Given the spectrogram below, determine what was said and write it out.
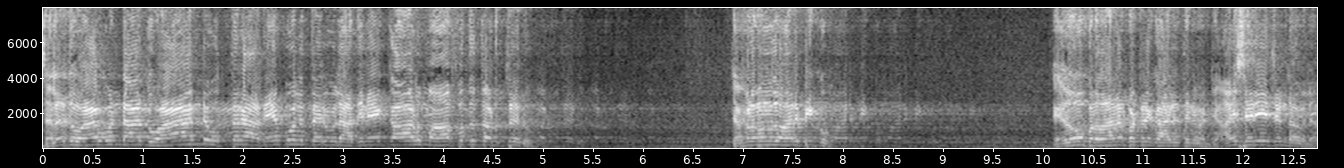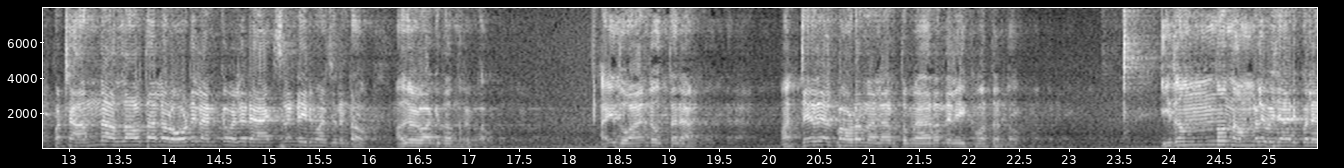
ചില ദ്വാ കൊണ്ട് ആ ദ്വാന്റെ ഉത്തരം അതേപോലെ തരൂല. അതിനേക്കാളും ആഫത്ത് തടുത്തു തരും. ചെപ്പളമെന്ന് ദ്വാരിപ്പിക്കും ഏതോ പ്രധാനപ്പെട്ട ഒരു കാര്യത്തിന് വേണ്ടി. അത് ശരിയായിട്ടുണ്ടാവില്ല. പക്ഷെ അന്ന് അള്ളാഹുത്താല റോഡിൽ എനിക്ക് വലിയൊരു ആക്സിഡന്റ് തീരുമാനിച്ചിട്ടുണ്ടാവും. അത് ഒഴിവാക്കി തന്നിട്ടുണ്ടാവും. അത് ദ്വാന്റെ ഉത്തരാണ്. മറ്റേത് ചിലപ്പോ അവിടെ നിലനിർത്തും. വേറെ എന്തെങ്കിലും ഹിക്കുമത്തുണ്ടാവും ഇതൊന്നും നമ്മൾ വിചാരിക്കൂല.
